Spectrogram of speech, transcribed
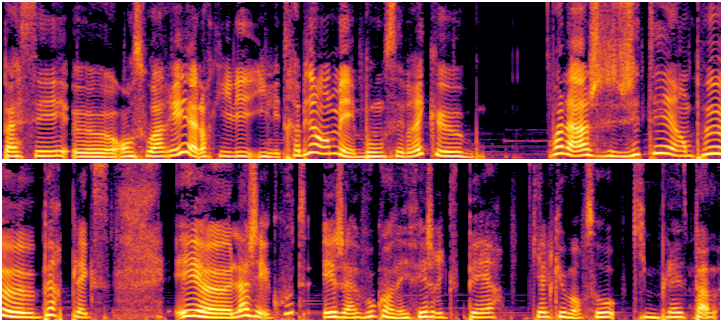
passé en soirée, alors qu'il est, il est très bien, hein, mais bon, c'est vrai que voilà, j'étais un peu euh, perplexe. Et euh, là, j'écoute et j'avoue qu'en effet, je récupère quelques morceaux qui me plaisent pas mal.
